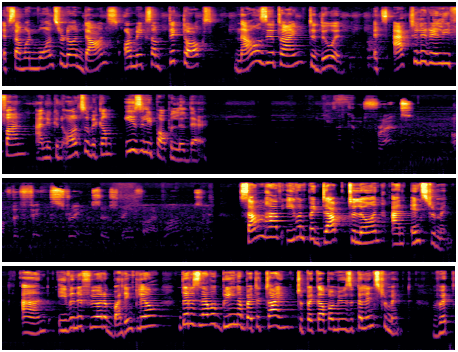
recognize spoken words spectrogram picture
if someone wants to learn dance or make some TikToks, now is your time to do it. It's actually really fun and you can also become easily popular there. Second fret of the fifth string. So string five. One, two. Some have even picked up to learn an instrument. And even if you are a budding player, there has never been a better time to pick up a musical instrument. With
